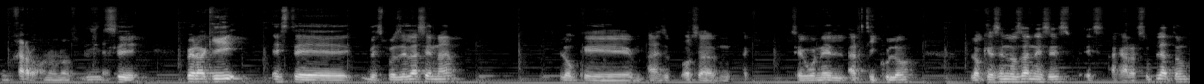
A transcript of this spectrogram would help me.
un jarrón o no sé. Sí. Pero aquí, este, después de la cena, lo que, o sea, según el artículo, lo que hacen los daneses es agarrar su plato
